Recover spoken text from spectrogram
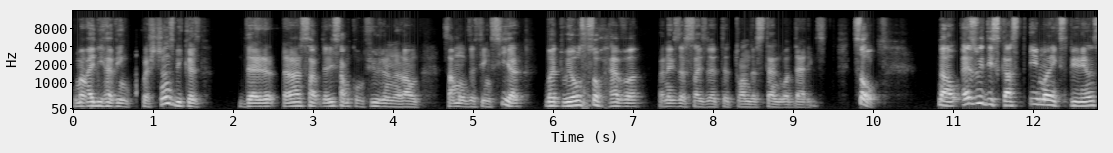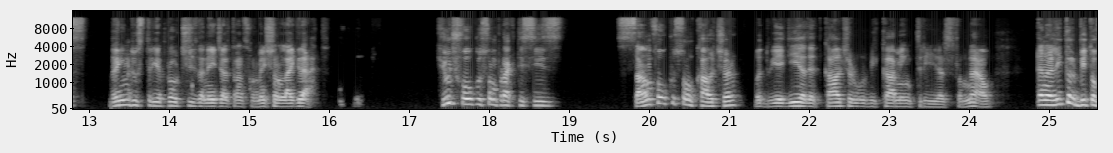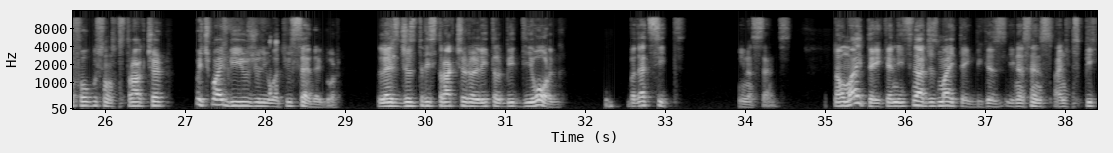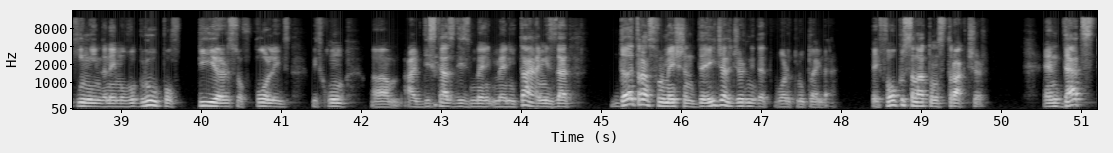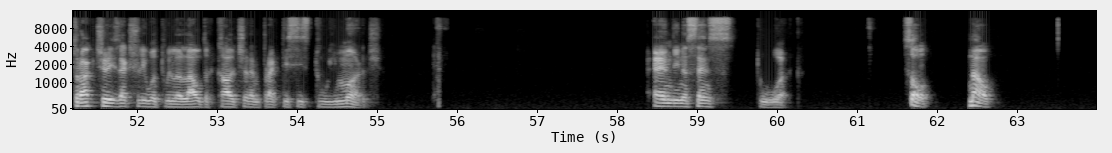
You might be having questions because there, there are some there is some confusion around some of the things here, but we also have a, an exercise letter to understand what that is. So now, as we discussed, in my experience, the industry approaches an agile transformation like that. Huge focus on practices, some focus on culture, but the idea that culture will be coming three years from now, and a little bit of focus on structure, which might be usually what you said, Egor. Let's just restructure a little bit the org, but that's it, in a sense. Now, my take, and it's not just my take, because in a sense, I'm speaking in the name of a group of peers, of colleagues with whom um, I've discussed this many, many times, is that the transformation, the agile journey that work look like that. They focus a lot on structure. And that structure is actually what will allow the culture and practices to emerge. And in a sense, to work. So now,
